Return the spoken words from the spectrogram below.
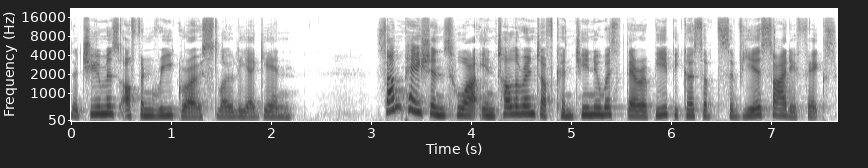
the tumors often regrow slowly again. Some patients who are intolerant of continuous therapy because of severe side effects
